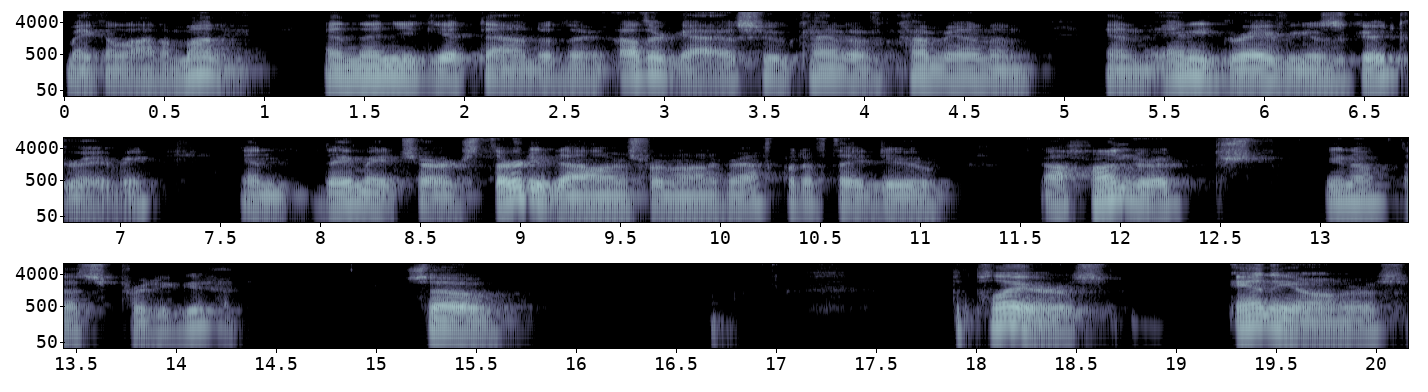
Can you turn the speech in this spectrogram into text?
make a lot of money. And then you get down to the other guys who kind of come in and, and any gravy is good gravy. And they may charge $30 for an autograph, but if they do a hundred, you know, that's pretty good. So the players and the owners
